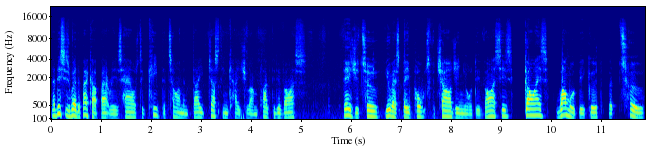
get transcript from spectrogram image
Now this is where the backup battery is housed to keep the time and date just in case you unplug the device. There's your two USB ports for charging your devices. Guys, one would be good, but two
